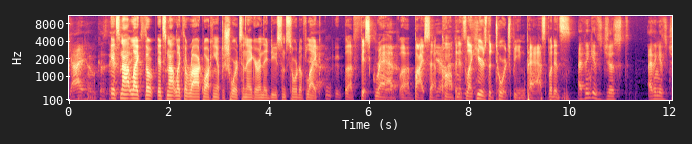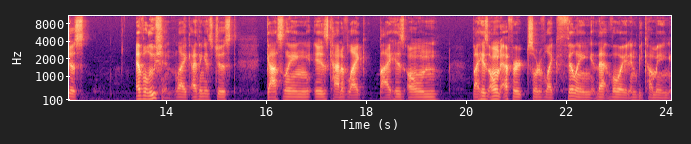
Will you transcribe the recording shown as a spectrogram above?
guide him." Because It's not like the it's not like the Rock walking up to Schwarzenegger and they do some sort of like uh, fist grab, uh, bicep Yeah, pump, and think it's like here's the torch being passed. But it's I think it's just I think it's just evolution. Like I think it's just Gosling is kind of like by his own by his own effort sort of like filling that void and becoming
